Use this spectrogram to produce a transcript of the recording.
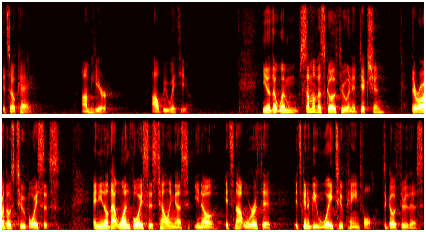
"It's okay, I'm here, I'll be with you." You know, that when some of us go through an addiction, there are those two voices. And you know, that one voice is telling us, you know, it's not worth it. It's going to be way too painful to go through this.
